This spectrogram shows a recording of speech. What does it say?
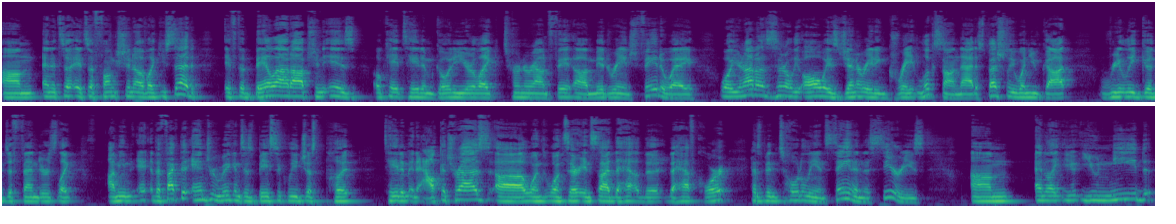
Um, and it's a it's a function of like you said, if the bailout option is okay, Tatum, go to your like turnaround fa- uh, mid range fadeaway. Well, you're not necessarily always generating great looks on that, especially when you've got really good defenders. Like, I mean, the fact that Andrew Wiggins has basically just put Tatum in Alcatraz uh, when, once they're inside the, ha- the the half court has been totally insane in this series. Um, and like you you need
